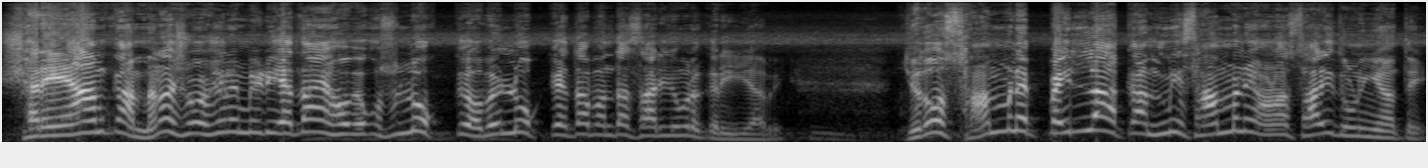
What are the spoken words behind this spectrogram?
ਸ਼ਰੇਆਮ ਕੰਮ ਹੈ ਨਾ ਸੋਸ਼ਲ ਮੀਡੀਆ ਤਾਂ ਐ ਹੋਵੇ ਕੁਝ ਲੁੱਕ ਕੇ ਹੋਵੇ, ਲੁੱਕ ਕੇ ਤਾਂ ਬੰਦਾ ਸਾਰੀ ਉਮਰ ਕਰੀ ਜਾਵੇ। ਜਦੋਂ ਸਾਹਮਣੇ ਪਹਿਲਾ ਕੰਮ ਹੀ ਸਾਹਮਣੇ ਆਉਣਾ ਸਾਰੀ ਦੁਨੀਆ ਤੇ।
